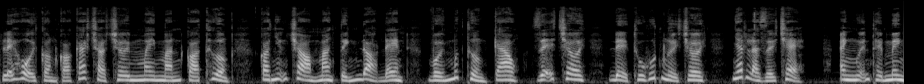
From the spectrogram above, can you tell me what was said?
lễ hội còn có các trò chơi may mắn có thưởng, có những trò mang tính đỏ đen với mức thưởng cao, dễ chơi để thu hút người chơi, nhất là giới trẻ anh Nguyễn Thế Minh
